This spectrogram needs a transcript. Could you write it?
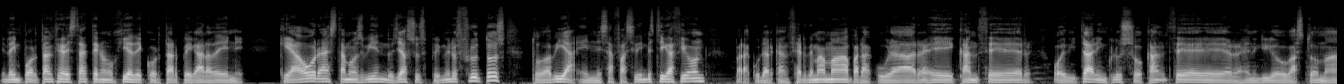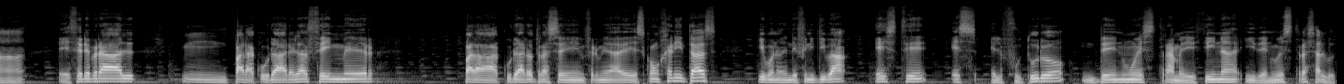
la importancia de esta tecnología de cortar-pegar ADN, que ahora estamos viendo ya sus primeros frutos, todavía en esa fase de investigación, para curar cáncer de mama, para curar eh, cáncer o evitar incluso cáncer en glioblastoma eh, cerebral, mm, para curar el Alzheimer, para curar otras enfermedades congénitas. Y bueno, en definitiva, este es el futuro de nuestra medicina y de nuestra salud.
